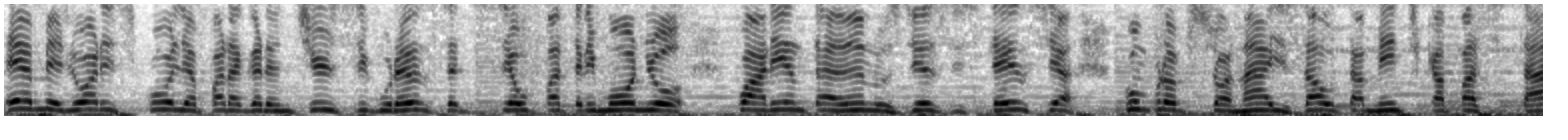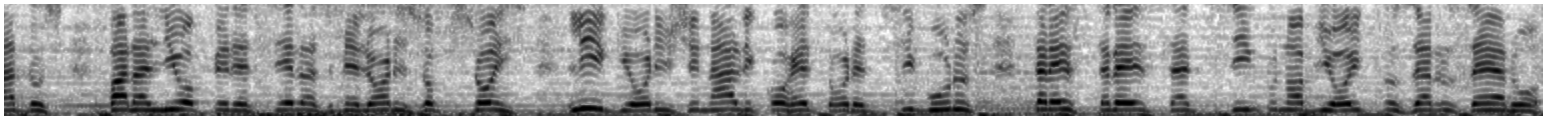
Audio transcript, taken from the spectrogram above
é a melhor escolha para garantir segurança de seu patrimônio. 40 anos de existência com profissionais altamente capacitados para lhe oferecer as melhores opções. Ligue Original Corretora de Seguros 33759800.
